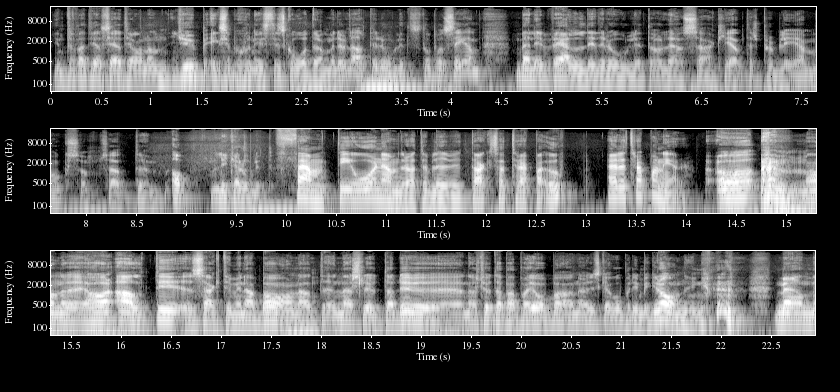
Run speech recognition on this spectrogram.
inte för att jag säger att jag har någon djup exhibitionistisk ådra men det är väl alltid roligt att stå på scen. Men det är väldigt roligt att lösa klienters problem också. Så att uh, ja, lika roligt. 50 år nämnde du att det blivit. Dags att trappa upp eller trappa ner? Ja, man, jag har alltid sagt till mina barn att när slutar du, när slutar pappa jobba när vi ska gå på din begravning? Men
